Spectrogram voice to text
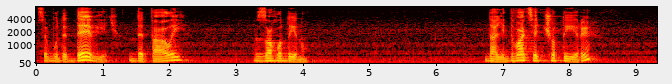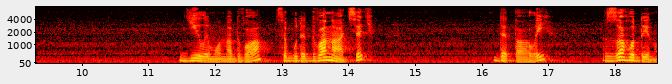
Це буде 9 деталей за годину. Далі 24 ділимо на 2. Це буде 12 деталей за годину.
